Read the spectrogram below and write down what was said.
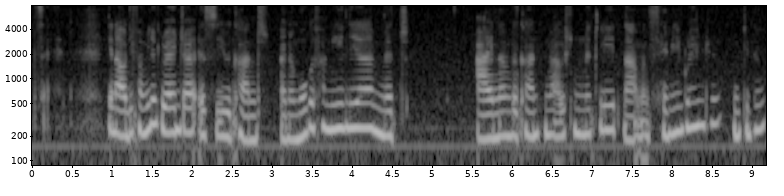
erzählen. Genau, die Familie Granger ist wie bekannt eine Mogelfamilie mit einem bekannten magischen Mitglied namens Hermine Granger. Genau.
